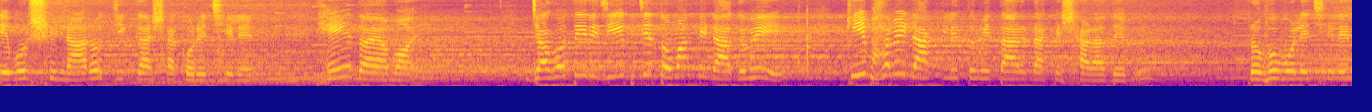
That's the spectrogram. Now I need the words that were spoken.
দেবর্ষী নারদ জিজ্ঞাসা করেছিলেন হে দয়াময় জগতের জীব যে তোমাকে ডাকবে কীভাবে ডাকলে তুমি তার ডাকে সাড়া দেবে? প্রভু বলেছিলেন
